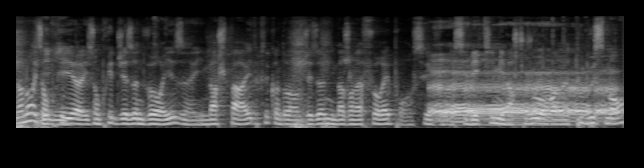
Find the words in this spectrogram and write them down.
non, non, ils ont c'est- pris, euh, ils ont pris Jason Voorhees. Il marche pareil. Tu sais, quand dans Jason, il marche dans la forêt pour ses, ses victimes, il marche toujours euh, tout doucement.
